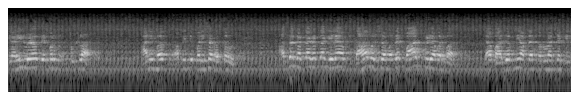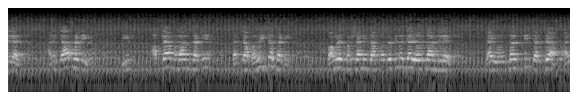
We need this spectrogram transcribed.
की ऐन वेळेवर पेपर फुटला. आणि मग आपली ती परीक्षा रद्द होते. असं करता करता गेल्या दहा वर्षामध्ये पाच पिढ्या बरबाद. या भाजपनी आपल्या तरुणांच्या केलेल्या आहेत. आणि त्यासाठी ही आपल्या मुलांसाठी त्यांच्या भविष्यासाठी काँग्रेस पक्षाने ज्या पद्धतीने ज्या योजना आणलेल्या आहेत त्या योजनांची चर्चा आणि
